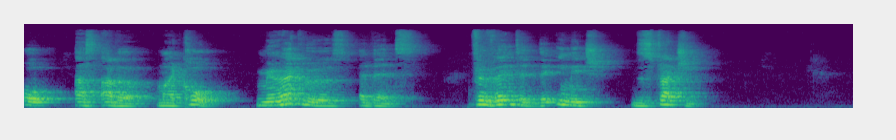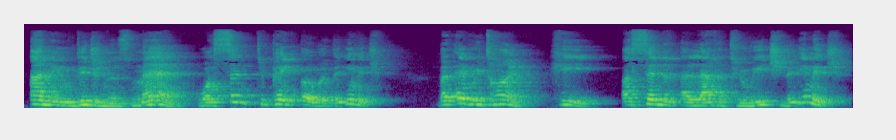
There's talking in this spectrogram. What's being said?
or as other might call, miraculous events, prevented the image destruction. An indigenous man was sent to paint over the image, but every time he ascended a ladder to reach the image,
